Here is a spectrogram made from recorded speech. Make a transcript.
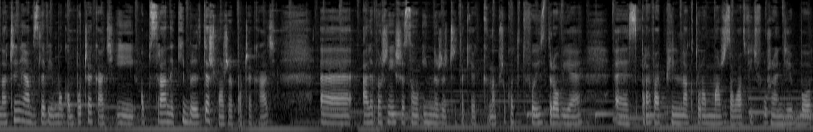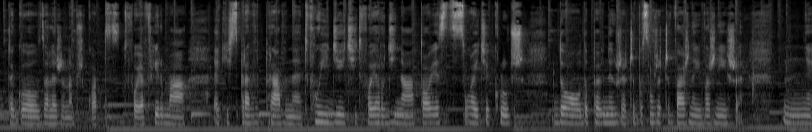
naczynia w zlewie mogą poczekać i obsrany kibel też może poczekać, ale ważniejsze są inne rzeczy, tak jak na przykład Twoje zdrowie, e, sprawa pilna, którą masz załatwić w urzędzie, bo od tego zależy na przykład Twoja firma, jakieś sprawy prawne, Twoje dzieci, Twoja rodzina. To jest, słuchajcie, klucz do, do pewnych rzeczy, bo są rzeczy ważne i ważniejsze. Mm,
